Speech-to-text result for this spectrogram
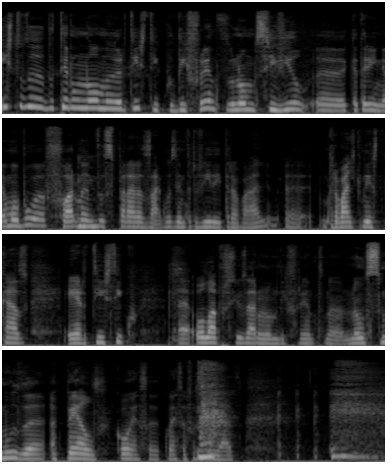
Isto de, de ter um nome artístico diferente do nome civil, ah, Catarina, é uma boa forma de separar as águas entre vida e trabalho. Ah, um trabalho que, neste caso, é artístico. ah, ou lá por se usar um nome diferente, não, não se muda a pele com essa, com essa facilidade.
